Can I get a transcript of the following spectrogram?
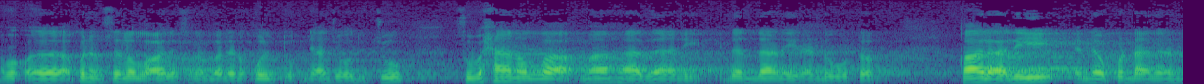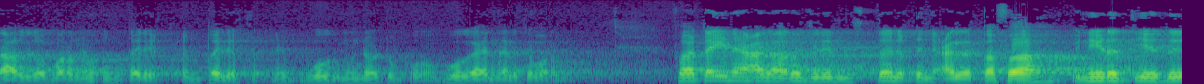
അപ്പോൾ നബി സല്ലല്ലാഹു അലൈഹി വസല്ലം പറയുന്നത് ഖുൽതു. ഞാൻ ചോദിച്ചു സുബാൻ മാ ഹാദാനി? ഇതെന്താണ് ഈ രണ്ട് കൂട്ടർ? കാല അലി എന്റെ ഒപ്പം ഉണ്ടായിരുന്ന രണ്ടാളുകൾ പറഞ്ഞു ഇംതലിഖ് ഇംതലിഖ് മുന്നോട്ട് പോവുക എന്ന നിലയ്ക്ക് പറഞ്ഞു. ഫതൈന അല റജുലിൻ മുസ്തലിഖിൻ അൽ കഫാ പിന്നീട് എത്തിയത്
